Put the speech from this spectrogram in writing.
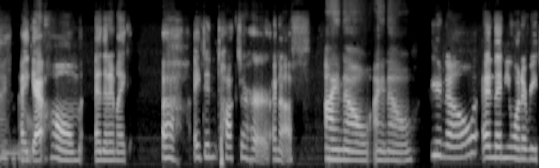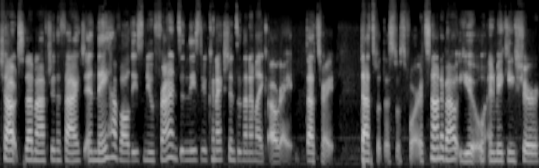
I, I, get home and then I'm like, oh, I didn't talk to her enough. I know, I know. You know, and then you want to reach out to them after the fact, and they have all these new friends and these new connections. And then I'm like, all right, that's right. That's what this was for. It's not about you and making sure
